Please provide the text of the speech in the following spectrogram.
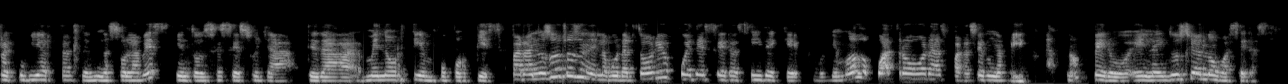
recubiertas de una sola vez. Y entonces eso ya te da menor tiempo por pieza. Para nosotros en el laboratorio puede ser así de que, pues, de modo, cuatro horas para hacer una película, ¿no? Pero en la industria no va a ser así.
